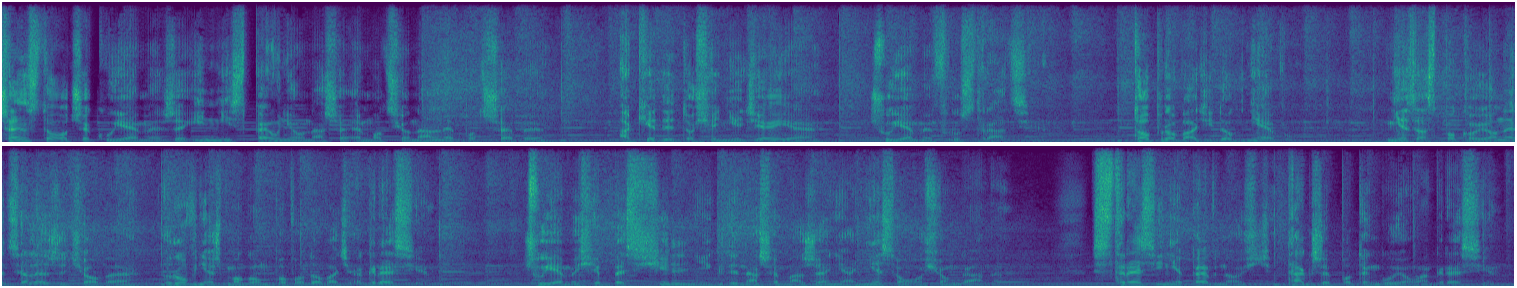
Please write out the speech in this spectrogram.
Często oczekujemy, że inni spełnią nasze emocjonalne potrzeby, a kiedy to się nie dzieje, czujemy frustrację. To prowadzi do gniewu. Niezaspokojone cele życiowe również mogą powodować agresję. Czujemy się bezsilni, gdy nasze marzenia nie są osiągane. Stres i niepewność także potęgują agresję.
